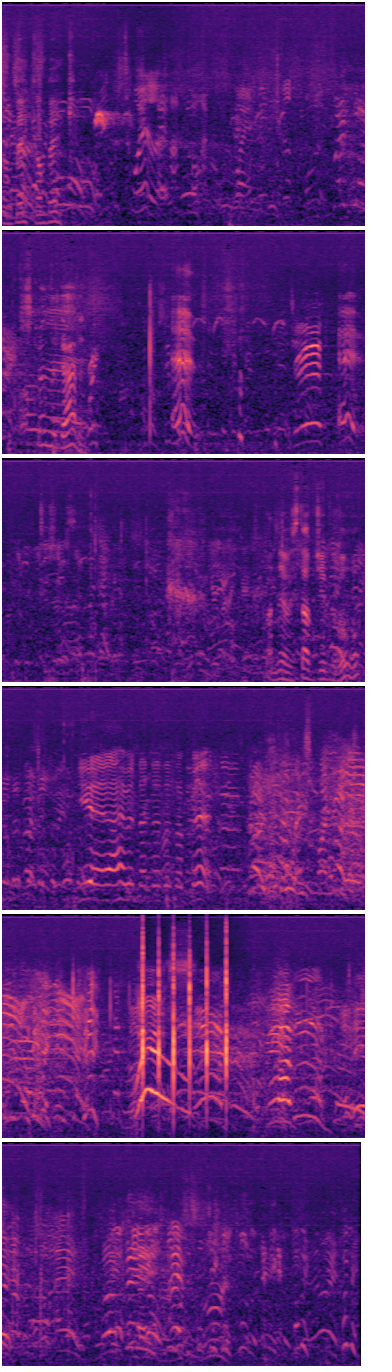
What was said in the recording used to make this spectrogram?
Come back, come back. Toilet. Just go in the garden. Ew. Ew. I've never stopped you before. Yeah, I haven't done that in a bit. Always my negative. Hang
